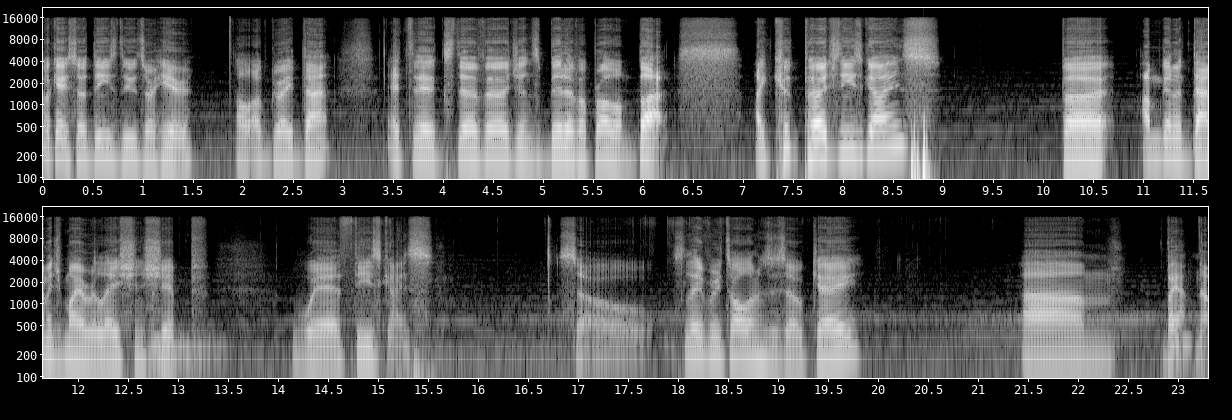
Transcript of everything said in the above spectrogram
Okay, so these dudes are here. I'll upgrade that. Ethics divergence, bit of a problem, but I could purge these guys, but I'm gonna damage my relationship with these guys. So slavery tolerance is okay. Um, but yeah, no,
